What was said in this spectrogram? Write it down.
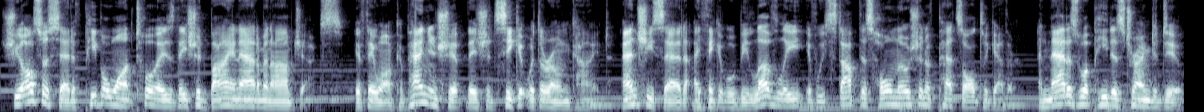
She also said if people want toys, they should buy inanimate objects. If they want companionship, they should seek it with their own kind. And she said, I think it would be lovely if we stop this whole notion of pets altogether. And that is what PETA's trying to do.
